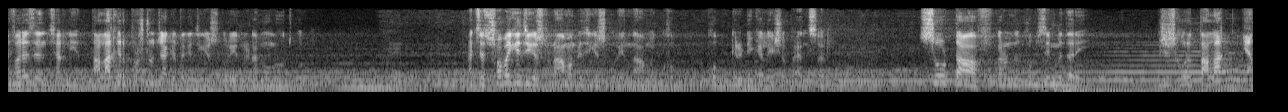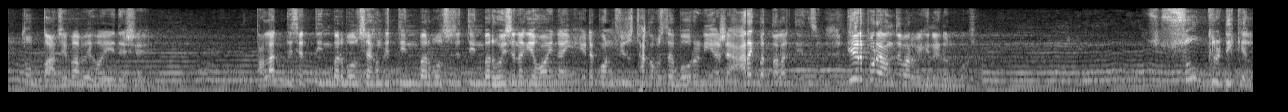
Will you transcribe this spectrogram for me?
এভারেজ অ্যান্সার নিয়ে তালাকের প্রশ্ন যাকে তাকে জিজ্ঞেস করি এটা আমি অনুরোধ করব। আচ্ছা সবাইকে জিজ্ঞেস করুন, আমাকে জিজ্ঞেস করি না আমি খুব খুব ক্রিটিক্যাল এইসব অ্যান্সার সো টাফ কারণ খুব জিম্মেদারি। বিশেষ করে তালাক এত বাজেভাবে হয় এই দেশে। তালাক দিছে, তিনবার বলছে, এখন কি তিনবার বলছে যে তিনবার হয়েছে নাকি হয় নাই? এটা কনফিউজ থাকা অবস্থায় বউরে নিয়ে আসে, আরেকবার তালাক দিয়েছে। এরপরে আনতে পারবে কিনা এটা প্রশ্ন সো ক্রিটিক্যাল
